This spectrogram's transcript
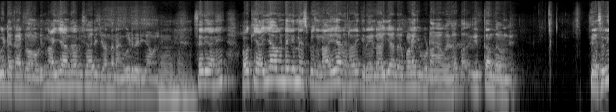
வீட்டை காட்டுவாங்க அப்படின்னு. ஐயாண்டு தான் விசாரிச்சு வந்தேன் நாங்கள் வீடு தெரியாமலே. சரிதானே ஓகே ஐயாவுக்கிட்ட என்ன ஸ்பெஷல் நான் ஐயாண்டு கதைக்கிறேன். ஐயாண்டு பழக்கி போட்டாங்க அவங்க? இத்தந்தவங்க சரி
